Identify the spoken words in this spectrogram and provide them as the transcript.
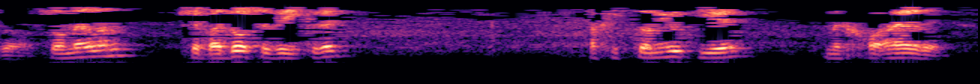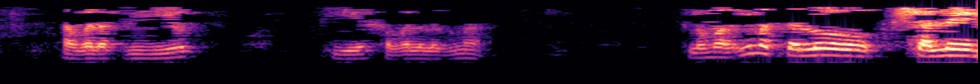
זוהר, שאומר לנו שבדור שזה יקרה, החיצוניות תהיה מכוערת, אבל הפנימיות תהיה חבל על הזמן. כלומר, אם אתה לא שלם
